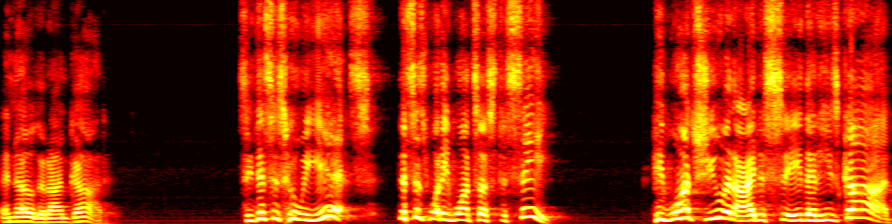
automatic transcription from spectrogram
and know that I'm God. See, this is who he is. This is what he wants us to see. He wants you and I to see that He's God.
